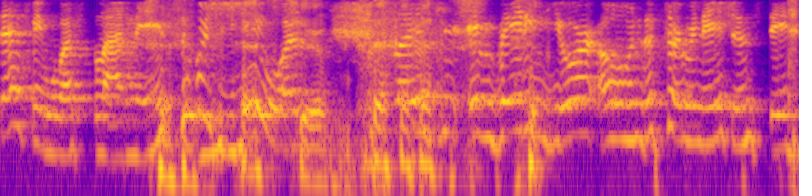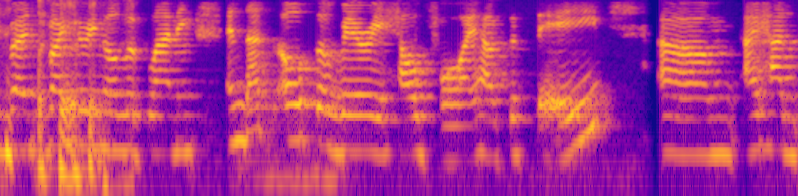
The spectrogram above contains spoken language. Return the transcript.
Steffi was planning. So she was like invading your own determination stage by, by doing all the planning. And that's also very helpful, I have to say um, I had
